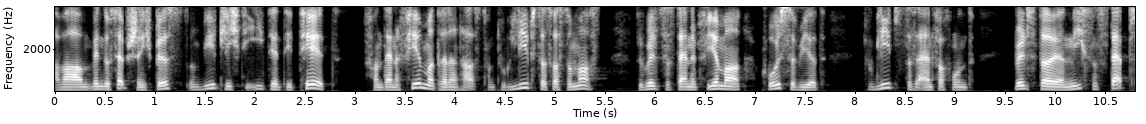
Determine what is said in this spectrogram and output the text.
Aber wenn du selbstständig bist und wirklich die Identität von deiner Firma drinnen hast und du liebst das, was du machst, du willst, dass deine Firma größer wird, du liebst das einfach und willst da den nächsten Step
